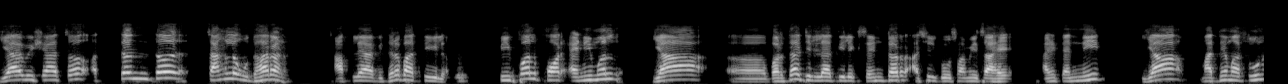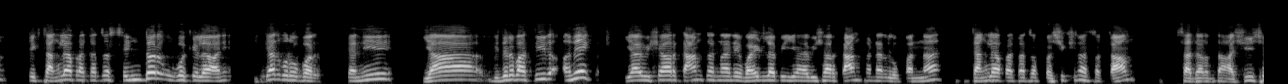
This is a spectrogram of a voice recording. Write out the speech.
या विषयाचं अत्यंत चांगलं उदाहरण आपल्या विदर्भातील पीपल फॉर अॅनिमल या वर्धा जिल्ह्यातील एक सेंटर आशिष गोस्वामीचं आहे. आणि त्यांनी या माध्यमातून एक चांगल्या प्रकारचं सेंटर उभं केलं आणि त्याचबरोबर त्यांनी या विदर्भातील अनेक या विषयावर काम करणारे वाईल्ड लाईफ या विषयावर काम करणाऱ्या लोकांना चांगल्या प्रकारचं प्रशिक्षणाचं काम साधारणतः आशिष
